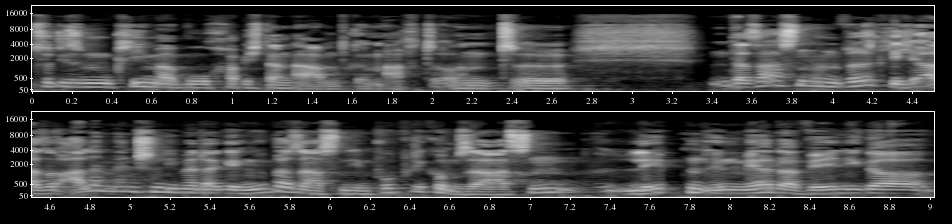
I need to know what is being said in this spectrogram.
zu diesem Klimabuch habe ich dann Abend gemacht und äh, da saßen nun wirklich, also alle Menschen, die mir da gegenüber saßen, die im Publikum saßen, lebten in mehr oder weniger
